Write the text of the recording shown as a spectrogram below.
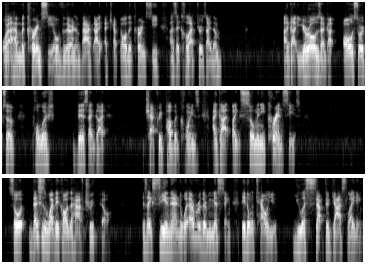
Or I have my currency over there in the back. I, I kept all the currency as a collector's item. I got euros. I got all sorts of Polish this. I got Czech Republic coins. I got like so many currencies. So this is what they call the half truth pill. It's like CNN. Whatever they're missing, they don't tell you. You accept their gaslighting.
